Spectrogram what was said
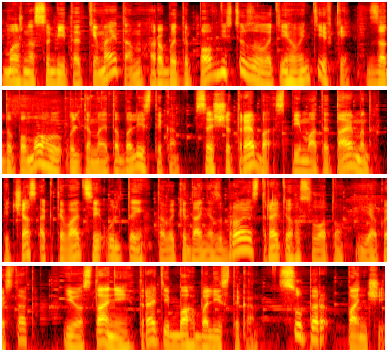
Можна собі та тімейтам робити повністю золоті гвинтівки за допомогою ультимейта балістика. Все, що треба, спіймати тайминг під час активації ульти та викидання зброї з третього слоту. Якось так. І останній, третій баг балістика. Супер панчі.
